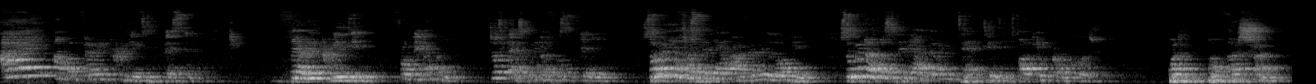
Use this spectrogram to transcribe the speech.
I am a very creative person. Very creative. From heaven. Just like so many of us today. So many of us today are very loving. So many of us today are very intelligent. It all came from God. But perversion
